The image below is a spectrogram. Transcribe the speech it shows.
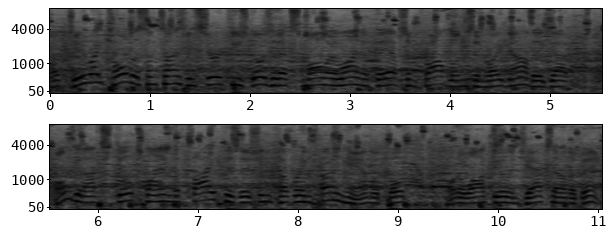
Well, Jay Wright told us sometimes when Syracuse goes to that smaller lineup, they have some problems. And right now they've got Ongenaet still playing the five position, covering Cunningham with both Onuaku and Jackson on the bench.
